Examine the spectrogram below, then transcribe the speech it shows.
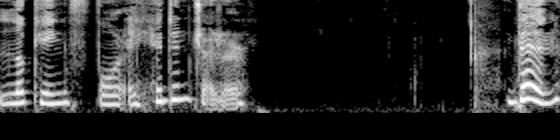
looking for a hidden treasure. Then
